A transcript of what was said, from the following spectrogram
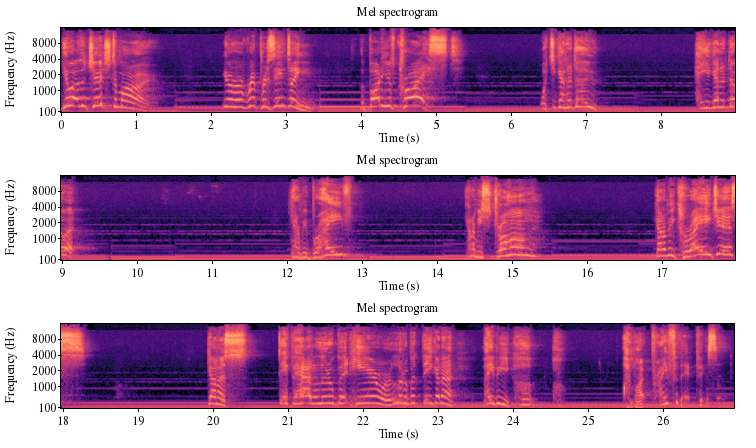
You are the church tomorrow. You're representing the body of Christ. What you going to do? How you going to do it? You're going to be brave? You Going to be strong? You Going to be courageous? You Going to step out a little bit here or a little bit there? Going to maybe, oh, I might pray for that person.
